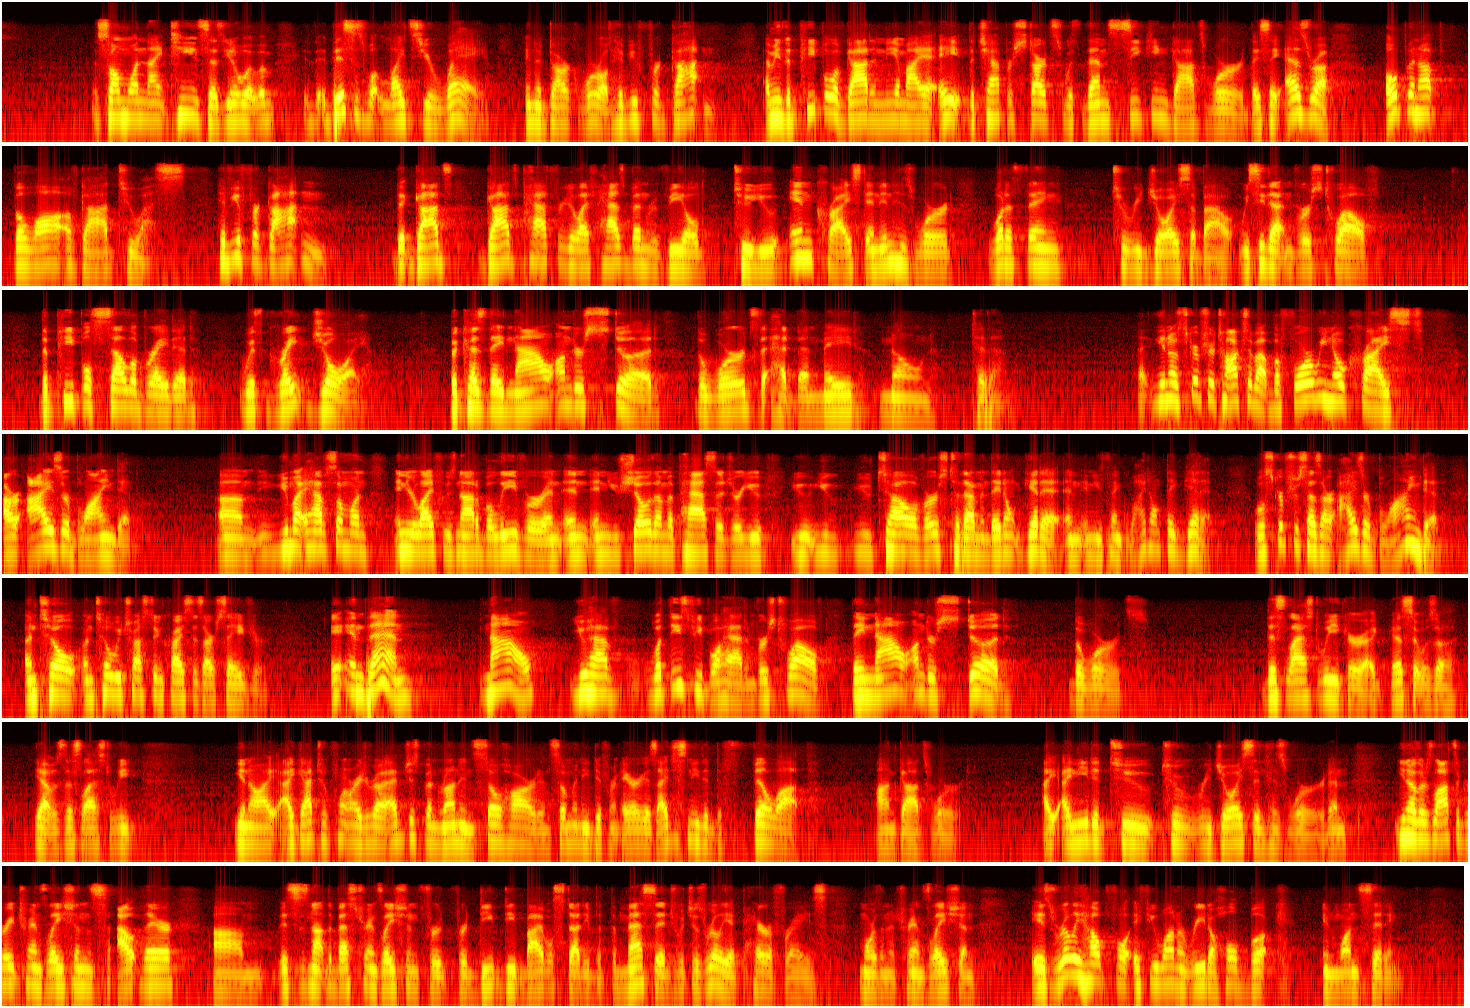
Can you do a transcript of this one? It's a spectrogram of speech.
Psalm 119 says you know what this is what lights your way in a dark world. Have you forgotten I mean, the people of God in Nehemiah 8, the chapter starts with them seeking God's word. They say, Ezra, open up the law of God to us? Have you forgotten that God's, God's path for your life has been revealed to you in Christ and in His Word? What a thing to rejoice about. We see that in verse 12. The people celebrated with great joy because they now understood the words that had been made known to them. You know, Scripture talks about before we know Christ, our eyes are blinded. Um, you might have someone in your life who's not a believer, and, and, and you show them a passage or you, you, you, you tell a verse to them and they don't get it, and, and you think, why don't they get it? Well, Scripture says our eyes are blinded until, until we trust in Christ as our Savior. And, and then, now, you have what these people had in verse 12. They now understood the words. This last week, or I guess it was a yeah, it was this last week. You know, I, I got to a point where I realized I've just been running so hard in so many different areas. I just needed to fill up on God's word. I, I needed to to rejoice in His word, and you know, there's lots of great translations out there. Um, this is not the best translation for, for deep, deep Bible study, but the message, which is really a paraphrase more than a translation, is really helpful if you want to read a whole book in one sitting.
